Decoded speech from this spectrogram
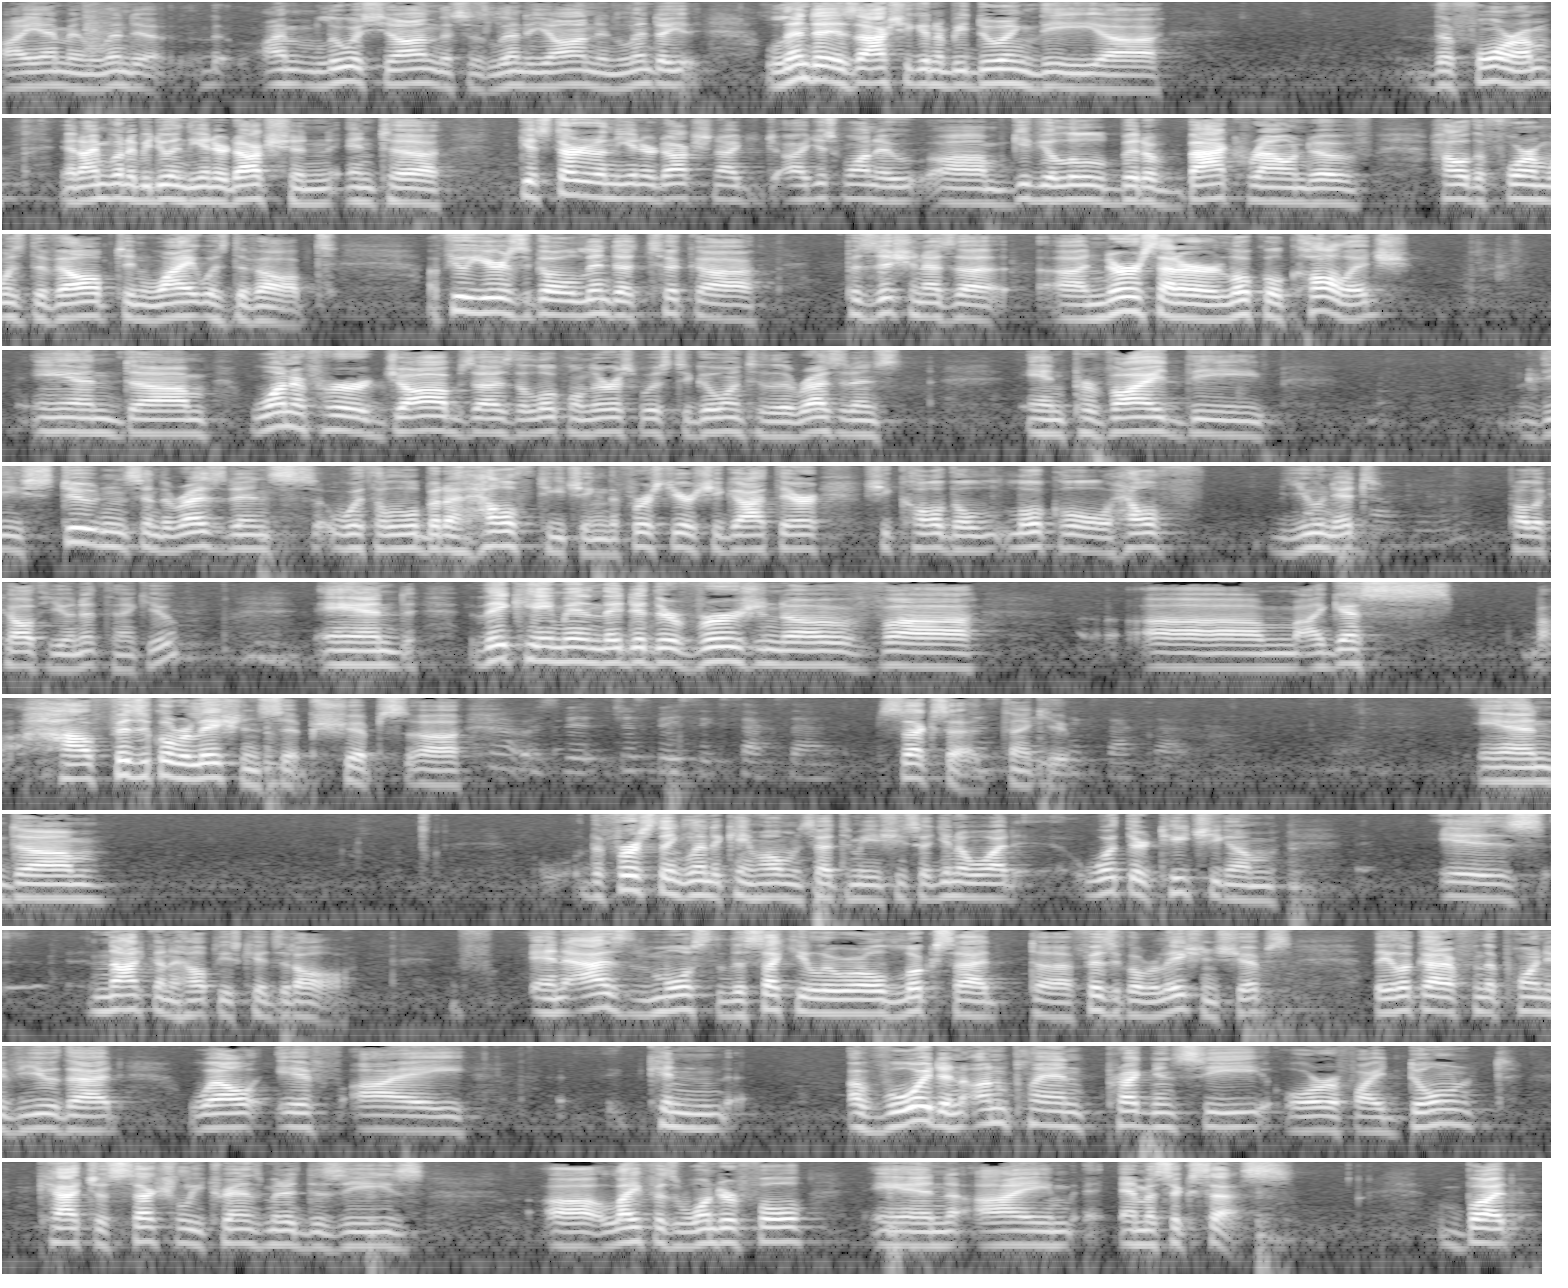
I am and Linda. I'm Louis Yon. This is Linda Yon, and Linda. Linda is actually going to be doing the uh, the forum, and I'm going to be doing the introduction. And to get started on the introduction, I, I just want to um, give you a little bit of background of how the forum was developed and why it was developed. A few years ago, Linda took a position as a, a nurse at our local college, and um, one of her jobs as the local nurse was to go into the residence and provide the the students and the residents with a little bit of health teaching. The first year she got there, she called the local health unit, public health unit, thank you. And they came in and they did their version of, uh, um, I guess, how physical relationships. Uh, no, it was just basic sex ed. Sex ed, just thank you. And um, the first thing Linda came home and said to me, she said, You know what? What they're teaching them is not going to help these kids at all. And as most of the secular world looks at uh, physical relationships, they look at it from the point of view that, well, if I can avoid an unplanned pregnancy or if I don't catch a sexually transmitted disease, uh, life is wonderful and I am a success. But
